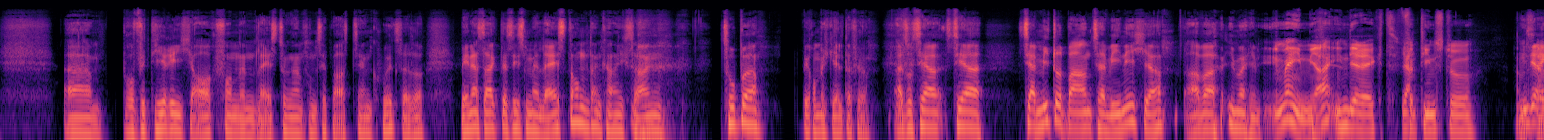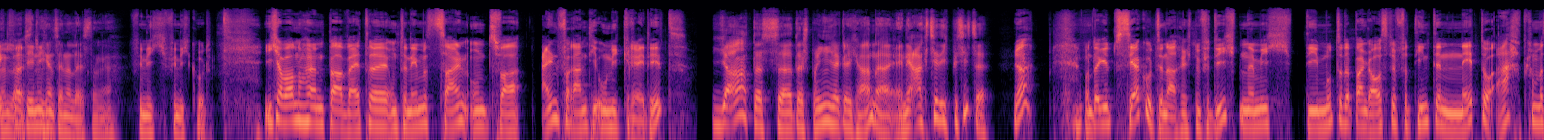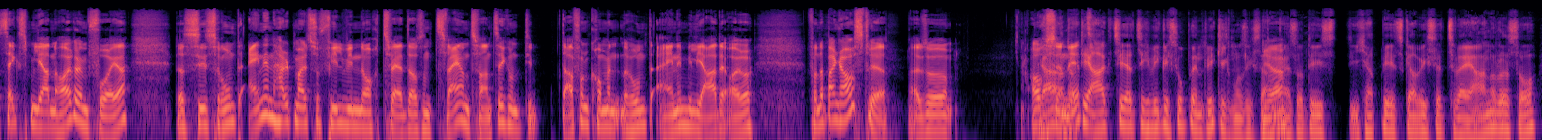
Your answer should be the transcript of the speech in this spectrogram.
ähm, profitiere ich auch von den Leistungen von Sebastian Kurz. Also wenn er sagt, das ist meine Leistung, dann kann ich sagen, super, bekomme ich Geld dafür. Also sehr, sehr, sehr mittelbar und sehr wenig, ja, aber immerhin. Immerhin, ja, indirekt Ja. verdienst du Indirekt verdiene ich an seiner Leistung, ja. Finde ich, finde ich gut. Ich habe auch noch ein paar weitere Unternehmenszahlen und zwar allen voran die Unicredit. Ja, das, äh, da springe ich ja gleich an. Eine Aktie, die ich besitze. Ja, und da gibt es sehr gute Nachrichten für dich, nämlich die Mutter der Bank Austria verdiente netto 8,6 Milliarden Euro im Vorjahr. Das ist rund eineinhalb Mal so viel wie noch 2022 und die, davon kommen rund eine Milliarde Euro von der Bank Austria. Also auch ja, sehr nett. die Aktie hat sich wirklich super entwickelt, muss ich sagen. Ja. Also die ist, ich habe jetzt, glaube ich, seit zwei Jahren oder so.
